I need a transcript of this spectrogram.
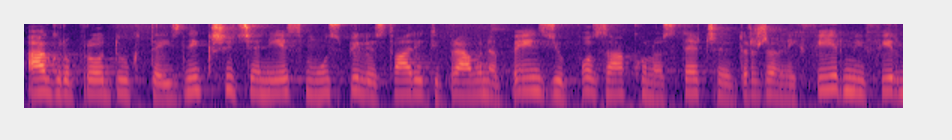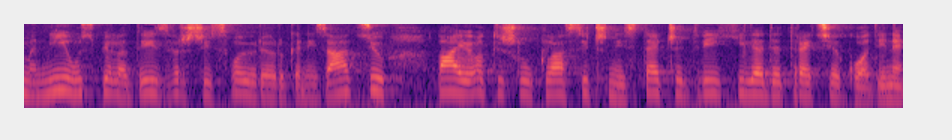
agroprodukta iz Nikšića nijesmo uspjeli ostvariti pravo na penziju po zakonu o stečaju državnih firmi. Firma nije uspjela da izvrši svoju reorganizaciju, pa je otišla u klasični stečaj 2003. godine.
